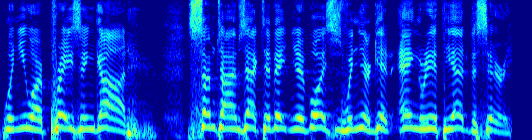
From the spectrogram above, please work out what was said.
when you are praising God. Sometimes activating your voice is when you're getting angry at the adversary.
